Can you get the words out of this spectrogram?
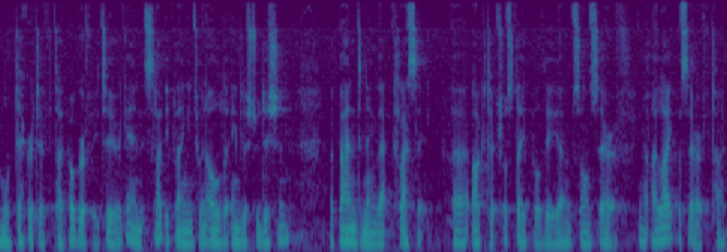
more decorative typography too. Again, it's slightly playing into an older English tradition, abandoning that classic uh, architectural staple, the um, sans serif. You know, I like the serif type.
